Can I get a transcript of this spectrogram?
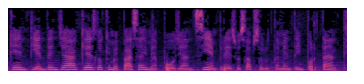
que entienden ya qué es lo que me pasa y me apoyan siempre. Eso es absolutamente importante.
